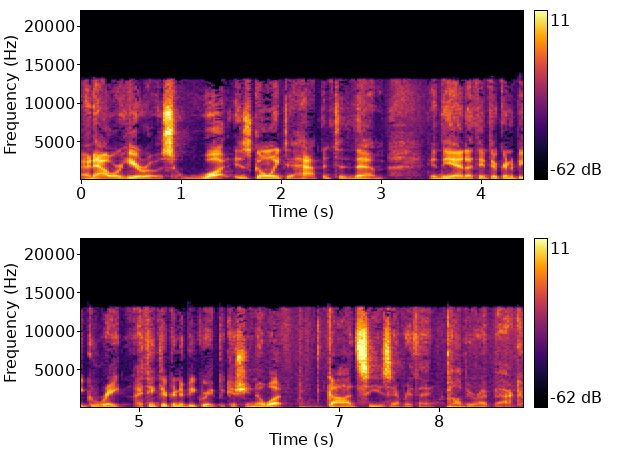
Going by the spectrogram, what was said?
And our heroes, what is going to happen to them? In the end, I think they're going to be great. I think they're going to be great because you know what? God sees everything. I'll be right back.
